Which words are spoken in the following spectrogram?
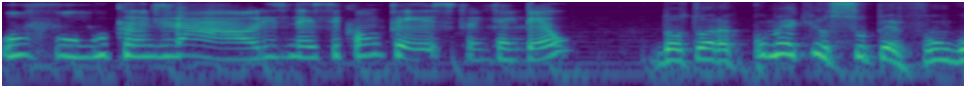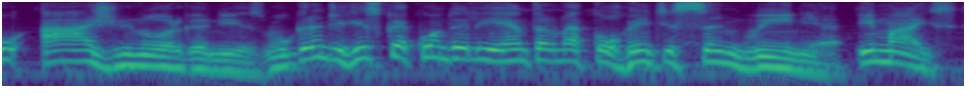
o fungo Candida auris nesse contexto, entendeu? Doutora, como é que o superfungo age no organismo? O grande risco é quando ele entra na corrente sanguínea. E mais,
